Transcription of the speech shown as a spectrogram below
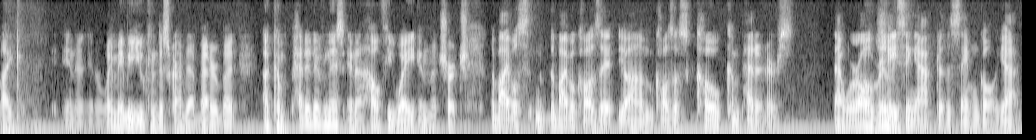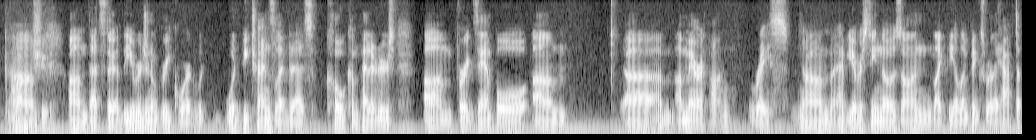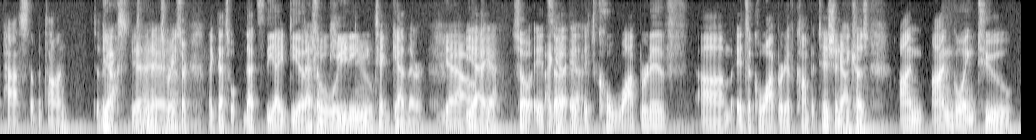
like in a, in a way maybe you can describe that better but a competitiveness in a healthy way in the church. The Bible the Bible calls it um, calls us co-competitors. That we're all Oh, really? chasing after the same goal. Yeah, um, um, that's the the original Greek word would would be translated as co-competitors. Um, for example, um, um, a marathon race. Um, have you ever seen those on like the Olympics where they have to pass the baton to the Yeah, next yeah, to the yeah, next racer? Like that's what that's the idea of That's what we competing do. together. Yeah. Yeah, okay. yeah. So it's a, it, it's cooperative. Um, it's a cooperative competition Gotcha. because I'm I'm going to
